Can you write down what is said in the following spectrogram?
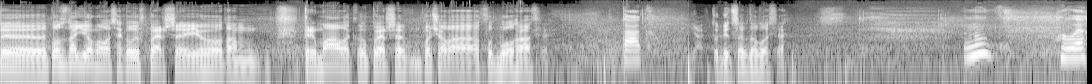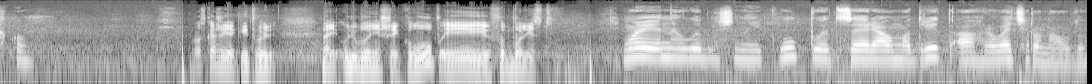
е, познайомилася, коли вперше його там тримала, коли вперше почала футбол грати. Так. Як тобі це вдалося? Ну, легко. Розкажи, який твій найулюбленіший клуб і футболіст. Мій найулюбленіший клуб це Реал Мадрид, а гравець Роналду.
